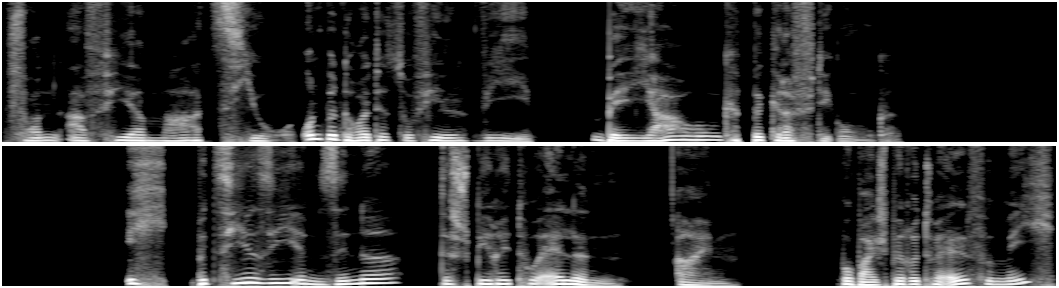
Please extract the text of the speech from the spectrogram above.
von affirmatio und bedeutet so viel wie Bejahung, Bekräftigung. Ich beziehe sie im Sinne des Spirituellen ein. Wobei spirituell für mich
